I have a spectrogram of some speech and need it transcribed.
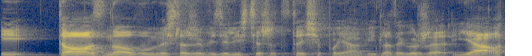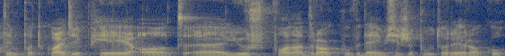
I to znowu myślę, że wiedzieliście, że tutaj się pojawi, dlatego że ja o tym podkładzie pieję od e, już ponad roku. Wydaje mi się, że półtorej roku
